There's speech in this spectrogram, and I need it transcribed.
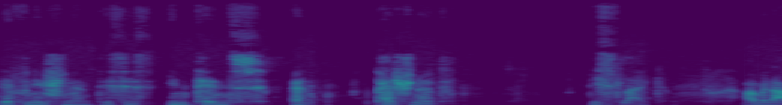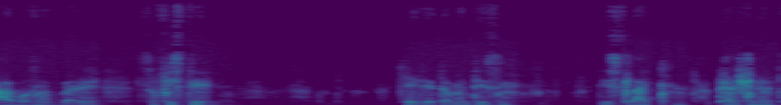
definition, and this is intense and passionate dislike. I mean, I was not very sophisticated. I mean, this dislike, passionate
